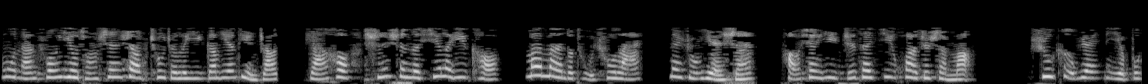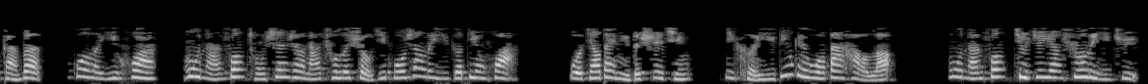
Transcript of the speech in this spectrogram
木南风又从身上抽着了一根烟，点着，然后深深的吸了一口，慢慢的吐出来，那种眼神好像一直在计划着什么。舒可愿也不敢问。过了一会儿，木南风从身上拿出了手机，拨上了一个电话。我交代你的事情，你可一定给我办好了。木南风就这样说了一句，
